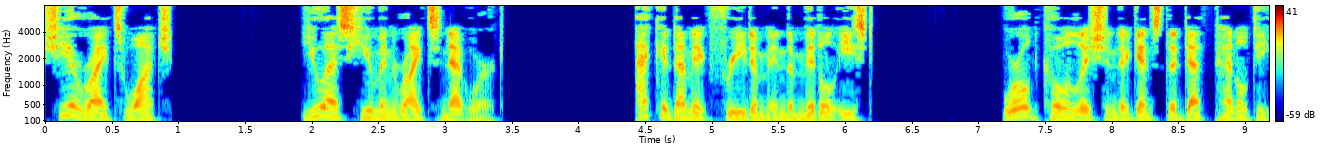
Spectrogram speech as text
Shia Rights Watch U.S. Human Rights Network Academic Freedom in the Middle East World Coalition Against the Death Penalty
